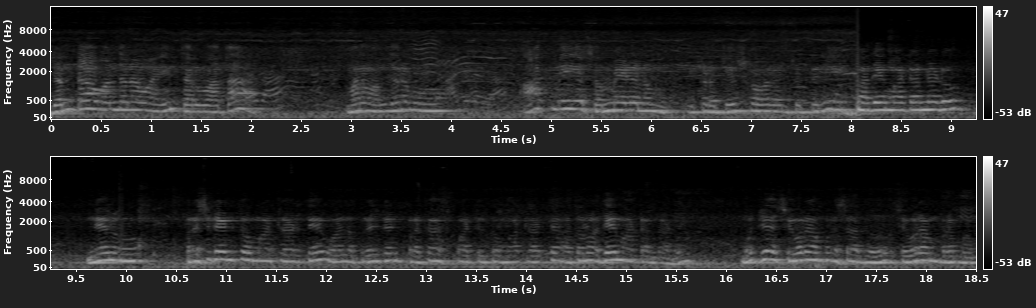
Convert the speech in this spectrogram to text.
జెండా వందనం అయిన తర్వాత మనం అందరము ఆత్మీయ సమ్మేళనం ఇక్కడ చేసుకోవాలని చెప్పి అదే మాట అన్నాడు. నేను ప్రెసిడెంట్తో మాట్లాడితే వాళ్ళ ప్రెసిడెంట్ ప్రకాష్ పాటిల్తో మాట్లాడితే అతను అదే మాట అన్నాడు. ముజ్జే శివరాం ప్రసాద్ శివరాం బ్రహ్మం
